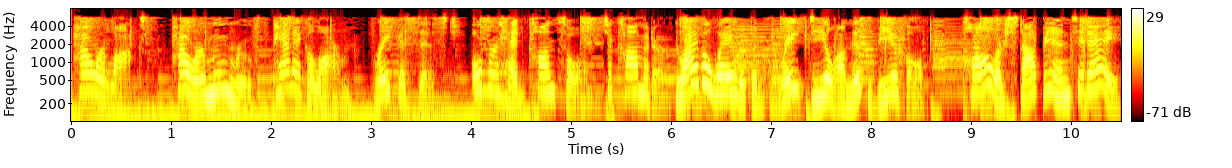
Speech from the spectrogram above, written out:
power locks, power moonroof, panic alarm, brake assist, overhead console, tachometer. Drive away with a great deal on this vehicle. Call or stop in today.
